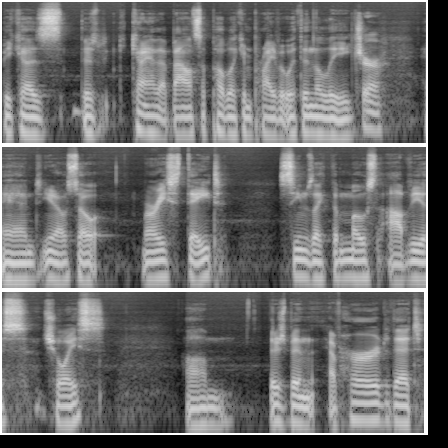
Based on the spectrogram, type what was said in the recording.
because there's kind of that balance of public and private within the league. Sure. And, you know, so Murray State seems like the most obvious choice. Um, there's been, I've heard that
